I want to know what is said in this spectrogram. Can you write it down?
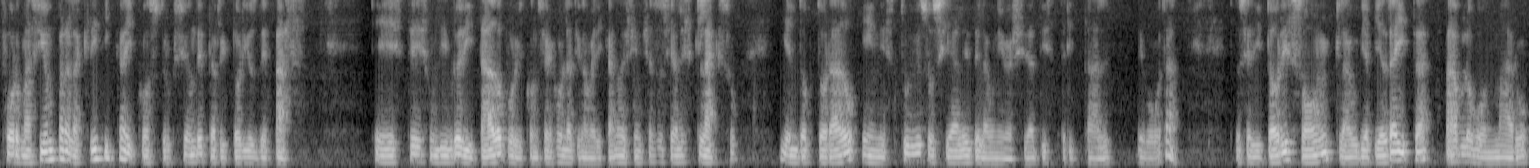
Formación para la Crítica y Construcción de Territorios de Paz este es un libro editado por el Consejo Latinoamericano de Ciencias Sociales, CLACSO, y el doctorado en Estudios Sociales de la Universidad Distrital de Bogotá. Los editores son Claudia Piedraíta, Pablo Bonmaro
